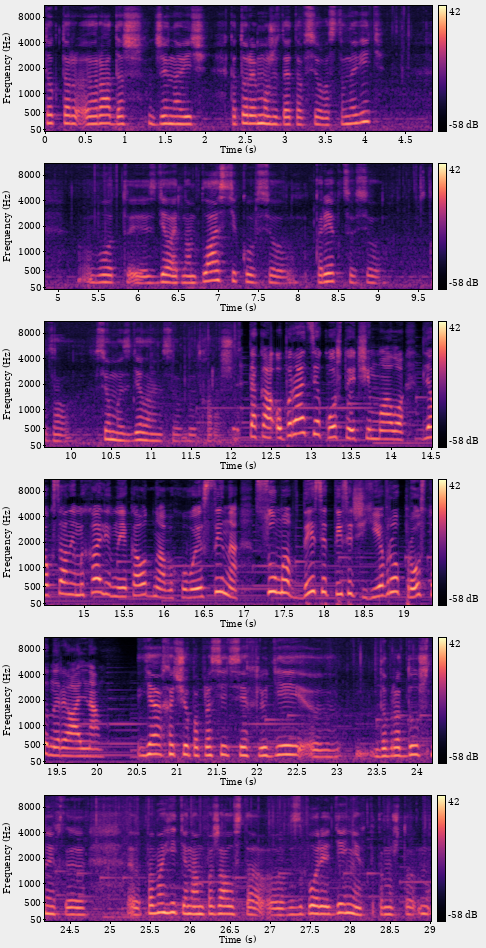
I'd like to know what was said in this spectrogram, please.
доктор э, Радаш Джинович, который может это все восстановить, вот, и сделать нам пластику, все, коррекцию, все, сказал. Все мы сделаем, все будет хорошо. Така операція коштує чимало. Для Оксани Михайлівни, яка одна виховує сина, сума в 10 тисяч євро просто нереальна. Я хочу попросить всех людей э, добродушных, э, э, помогите нам, пожалуйста, э, в сборе денег, потому что ну,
